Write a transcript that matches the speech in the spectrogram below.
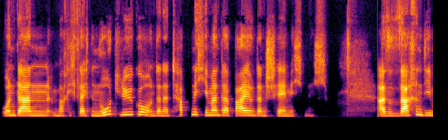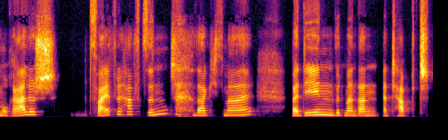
Und dann mache ich vielleicht eine Notlüge und dann ertappt mich jemand dabei und dann schäme ich mich. Also Sachen, die moralisch zweifelhaft sind, sag ich mal, bei denen wird man dann ertappt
